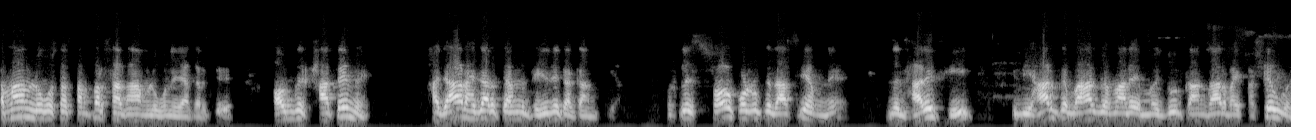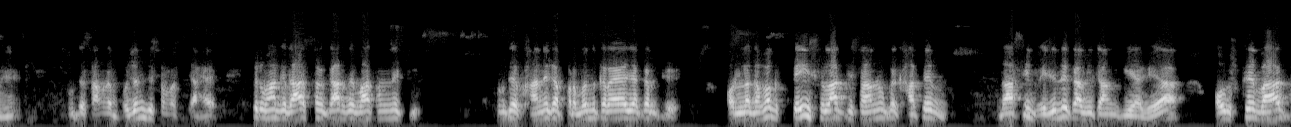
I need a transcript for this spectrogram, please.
तमाम लोगों से संपर्क साधा हम लोगों ने जाकर के और उनके खाते में हज़ार हज़ार रुपये हमने भेजने का काम किया। उसके लिए सौ करोड़ की राशि हमने निर्धारित की कि बिहार के बाहर जो हमारे मजदूर कामगार भाई फंसे हुए हैं उनके सामने भोजन की समस्या है, फिर वहाँ के राज्य सरकार से बात हमने की। उनके खाने का प्रबंध कराया जा करके और लगभग तेईस लाख किसानों के खाते में राशि भेजने का भी काम किया गया और उसके बाद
